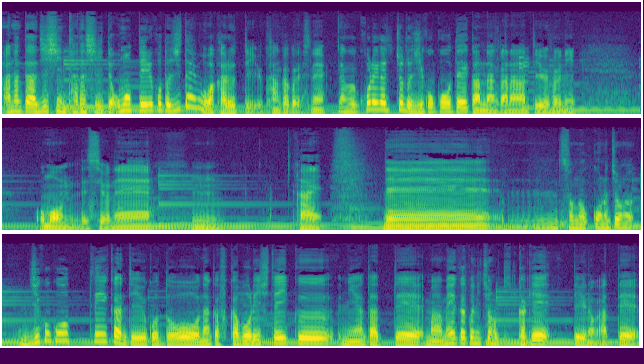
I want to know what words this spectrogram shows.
あなた自身正しいって思っていること自体も分かるっていう感覚ですね。なんかこれがちょっと自己肯定感なんかなっていうふうに思うんですよね。うん。はい。で、そのこのちょの自己肯定感っていうことをなんか深掘りしていくにあたって、まあ明確にちょのきっかけっていうのがあって、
